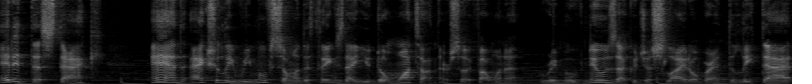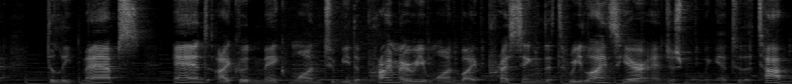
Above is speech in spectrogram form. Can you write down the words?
edit the stack and actually remove some of the things that you don't want on there. So if I want to remove news, I could just slide over and delete that, delete maps, and I could make one to be the primary one by pressing the three lines here and just moving it to the top.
